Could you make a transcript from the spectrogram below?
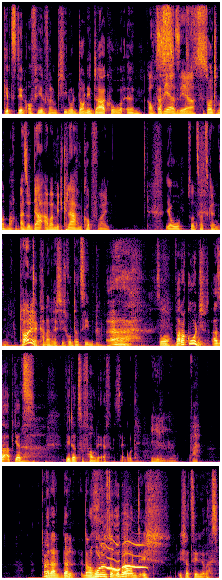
gibt's den auf jeden Fall im Kino. Donnie Darko. Ähm, Auch sehr, sehr- Das sollte man machen. Also da aber mit klarem Kopf rein. Jo, Sonst hat es keinen Sinn. Toll! der kann einen richtig runterziehen. Ah, so, war doch gut. Also ab jetzt wieder zu VDF. Sehr gut. Elio. Was? Na dann, dann, dann hol uns doch rüber und ich, ich erzähle dir was.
